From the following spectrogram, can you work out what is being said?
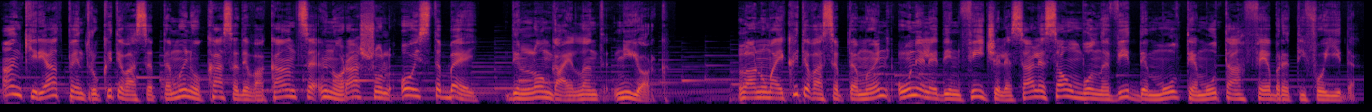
a închiriat pentru câteva săptămâni o casă de vacanță în orașul Oyster Bay, din Long Island, New York. La numai câteva săptămâni, unele din fiicele sale s-au îmbolnăvit de mult temuta febră tifoidă.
